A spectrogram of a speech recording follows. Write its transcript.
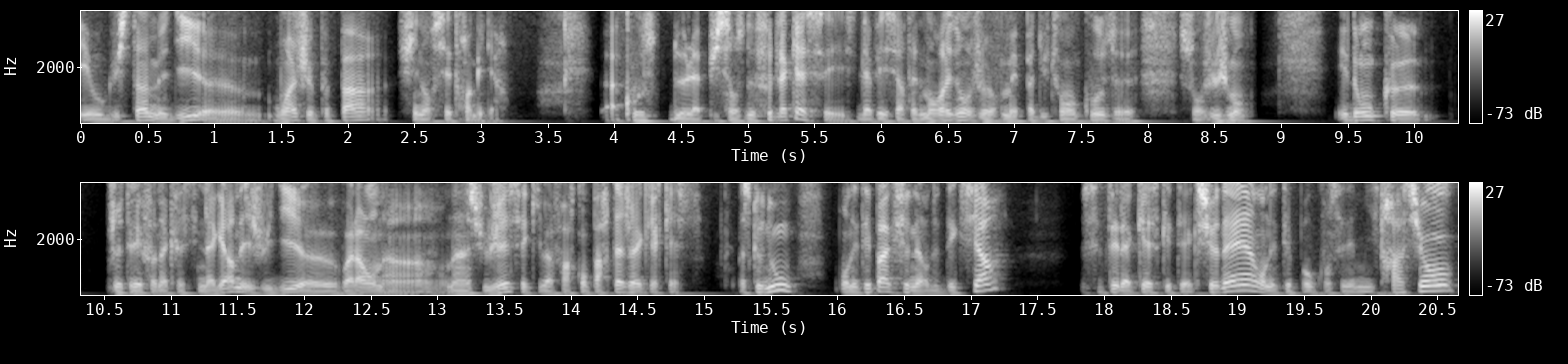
Et Augustin me dit, euh, moi, je ne peux pas financer 3 milliards. À cause de la puissance de feu de la caisse. Et il avait certainement raison. Je ne remets pas du tout en cause euh, son jugement. Et donc, je téléphone à Christine Lagarde et je lui dis, voilà, on a, on a un sujet, c'est qu'il va falloir qu'on partage avec la caisse. Parce que nous, on n'était pas actionnaire de Dexia, C'était la caisse qui était actionnaire, on n'était pas au conseil d'administration.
